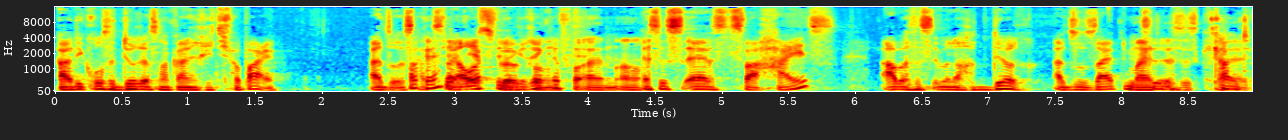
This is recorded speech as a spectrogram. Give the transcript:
aber die große Dürre ist noch gar nicht richtig vorbei. Also es Okay. hat zwar Die jetzt wieder Auswirkungen vor allem auch. Es ist, äh, es ist zwar heiß, aber es ist immer noch dürr. Also seit Mitte- es ist kalt.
